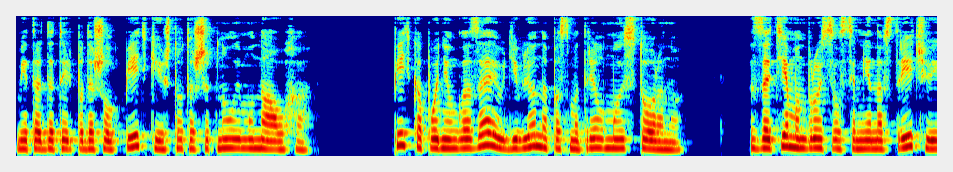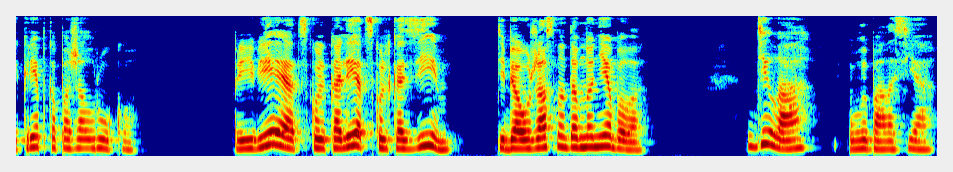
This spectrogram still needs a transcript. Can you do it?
Метрдотель подошел к Петьке и что-то шепнул ему на ухо. Петька поднял глаза и удивленно посмотрел в мою сторону. Затем он бросился мне навстречу и крепко пожал руку. «Привет! Сколько лет, сколько зим! Тебя ужасно давно не было!» «Дела», — улыбалась я.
